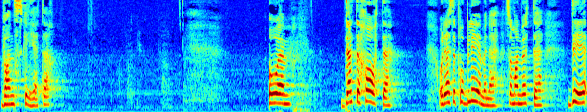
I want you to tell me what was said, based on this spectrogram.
Vanskeligheter. Og um, dette hatet og disse problemene som han møtte, det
